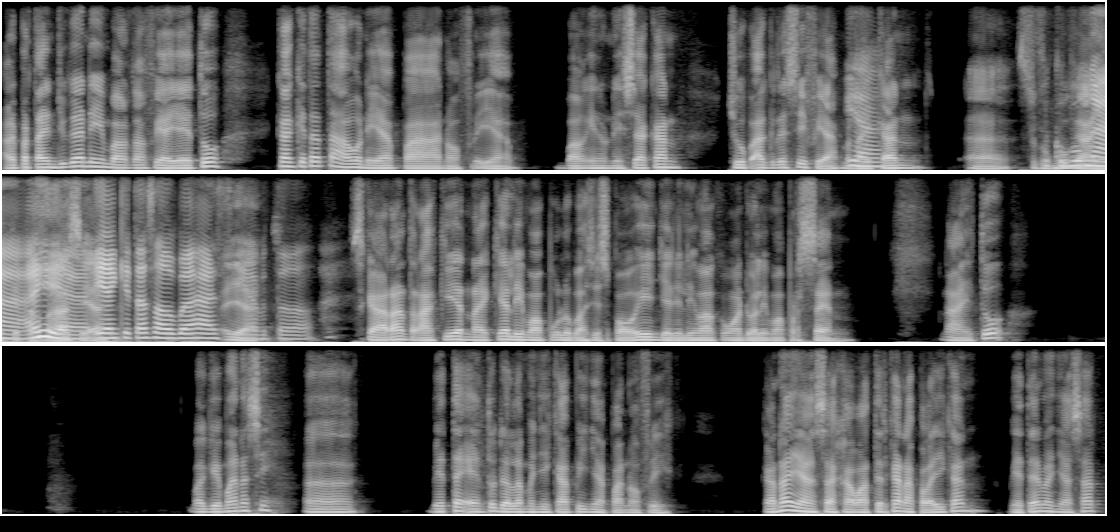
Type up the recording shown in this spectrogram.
ada pertanyaan juga nih Bang Tavia yaitu kan kita tahu nih ya Pak Novri ya Bank Indonesia kan cukup agresif ya iya. menaikkan uh, suku, suku bunga, bunga yang kita bahas iya, ya. Yang kita selalu bahas iya. ya betul. Sekarang terakhir naiknya 50 basis poin jadi 5,25 persen. Nah itu bagaimana sih uh, BTN itu dalam menyikapinya Pak Nofri? Karena yang saya khawatirkan apalagi kan BTN menyasar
